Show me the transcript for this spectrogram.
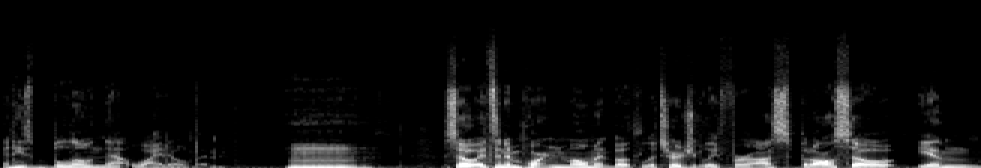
and he's blown that wide open. Mm. So it's an important moment both liturgically for us, but also in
